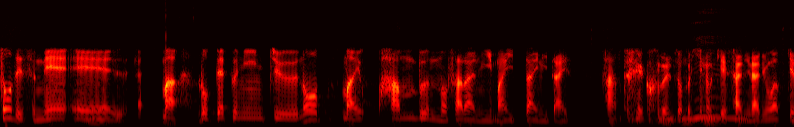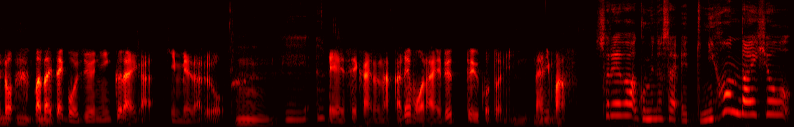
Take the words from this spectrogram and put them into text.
そうですね、えーまあ、600人中の、まあ、半分のさらに、まあ、1対2対3ということで、ちょっと日の計算になりますけど、うんうんまあ、大体50人くらいが金メダルを、うん。えー世界の中でもらえるということになります。それはごめんなさい、えっと、日本代表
